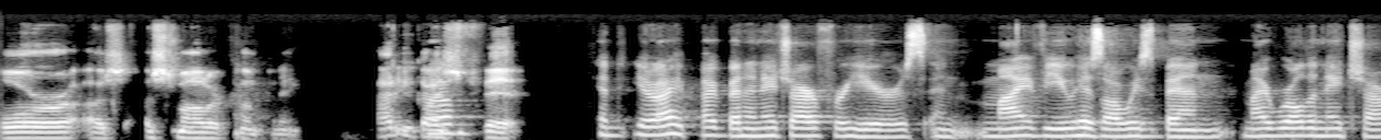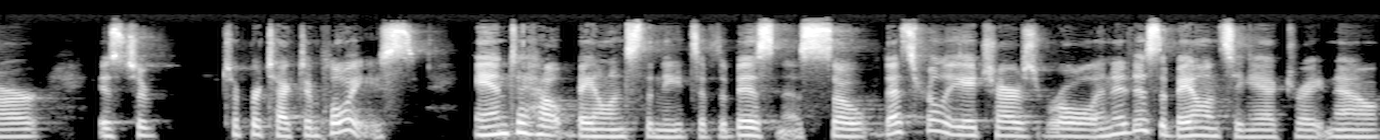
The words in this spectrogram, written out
or a, a smaller company. How do you guys well, fit? and you know I, i've been in hr for years and my view has always been my role in hr is to to protect employees and to help balance the needs of the business. So that's really HR's role. And it is a balancing act right now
